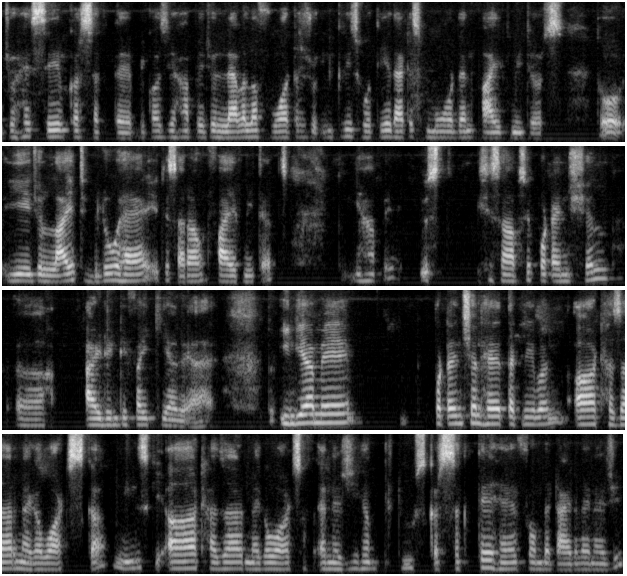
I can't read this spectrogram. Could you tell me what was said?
जो है सेव कर सकते हैं बिकॉज़ यहाँ पे जो लेवल ऑफ़ वाटर जो इंक्रीज होती है that is more than five meters तो ये जो लाइट ब्लू है it is around five meters तो यहाँ पे उस हिसाब से पोटेंशियल आइडेंटिफाई किया गया है। तो इंडिया में पोटेंशियल है तकरीबन 8000 मेगावाट्स का। मींस कि 8000 मेगावाट्स ऑफ़ एनर्जी हम प्रोड्यूस कर सकते हैं फ्रॉम द टाइडल एनर्जी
